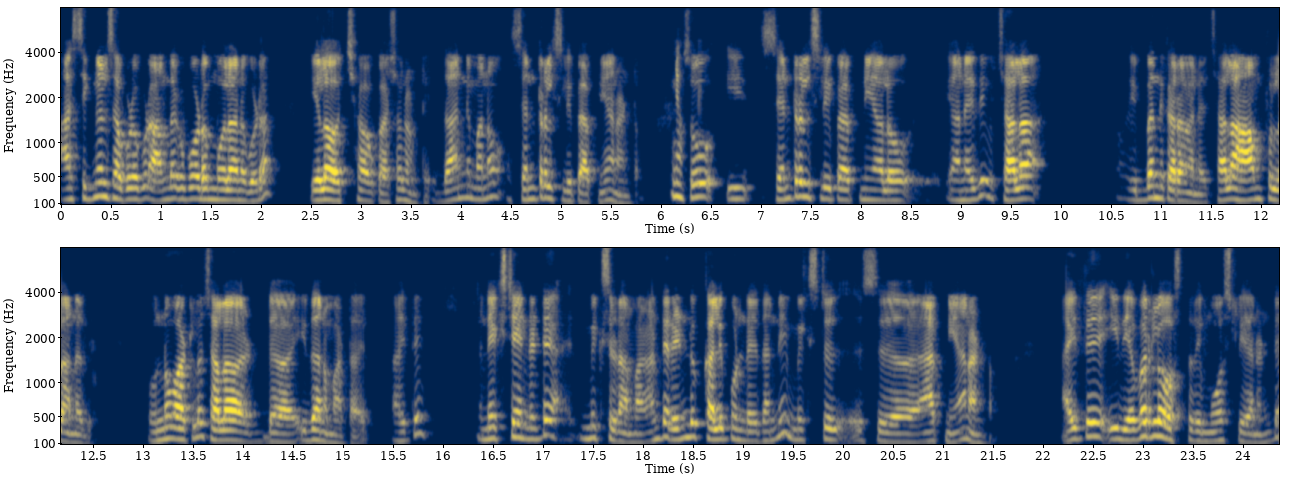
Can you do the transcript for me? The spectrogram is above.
ఆ సిగ్నల్స్ అప్పుడప్పుడు అందకపోవడం మూలాన కూడా ఇలా వచ్చే అవకాశాలు ఉంటాయి. దాన్ని మనం సెంట్రల్ స్లీప్ యాప్నియా అని అంటాం. సో ఈ సెంట్రల్ స్లీప్ యాప్నియాలో అనేది చాలా ఇబ్బందికరమైనది చాలా హార్మ్ఫుల్ అన్నది. ఉన్న వాటిలో చాలా డ- ఇదన్నమాట. అయితే నెక్స్ట్ ఏంటంటే మిక్స్డ్ అనమాట అంటే రెండు కలిపి ఉండేదాన్ని మిక్స్డ్ యాప్నియా అని అంటాం. అయితే ఇది ఎవరిలో వస్తుంది మోస్ట్లీ అని అంటే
